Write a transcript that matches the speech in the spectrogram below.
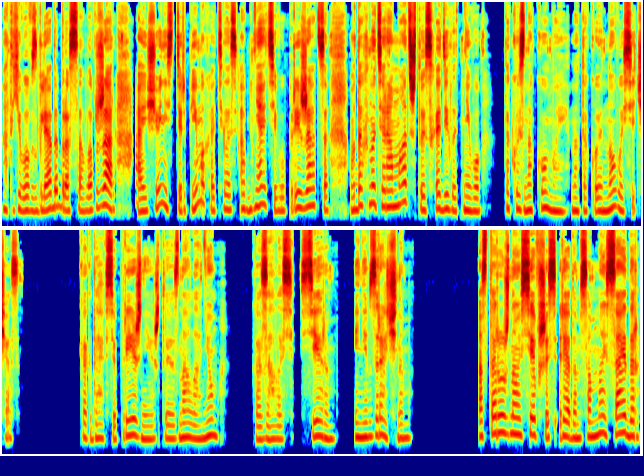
От его взгляда бросало в жар, а еще нестерпимо хотелось обнять его, прижаться, вдохнуть аромат, что исходил от него — такой знакомый, но такой новый сейчас. Когда все прежнее, что я знала о нем, казалось серым и невзрачным. Осторожно усевшись рядом со мной, Сайдер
